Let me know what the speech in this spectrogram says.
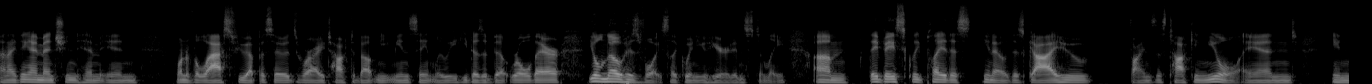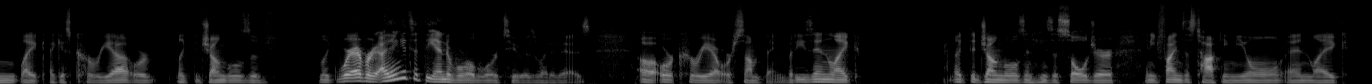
and I think I mentioned him in one of the last few episodes where I talked about Meet Me in St. Louis. He does a bit role there. You'll know his voice like when you hear it instantly. Um, they basically play this, you know, this guy who finds this talking mule and in like I guess Korea or like the jungles of like wherever. I think it's at the end of World War II is what it is, uh, or Korea or something. But he's in like like the jungles and he's a soldier and he finds this talking mule and like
